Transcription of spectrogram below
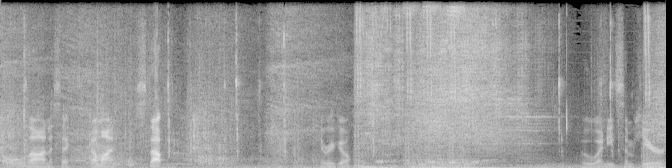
Hold on a sec. Come on, stop! There we go. Oh, I need some here.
